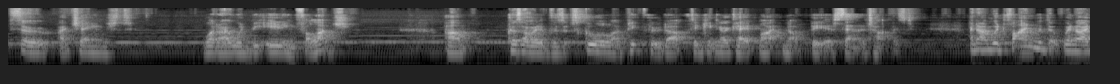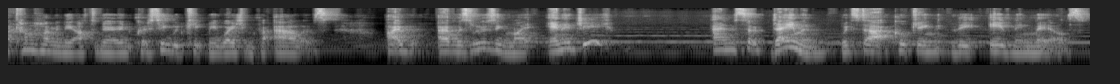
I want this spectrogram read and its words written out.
So I changed what I would be eating for lunch. Because um, I would visit school, I'd pick food up thinking, okay, it might not be as sanitized. And I would find that when I'd come home in the afternoon, because he would keep me waiting for hours, I, I was losing my energy. And so Damon would start cooking the evening meals.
